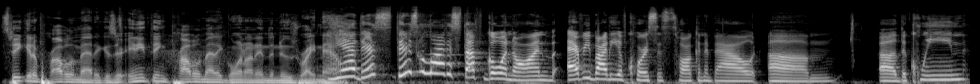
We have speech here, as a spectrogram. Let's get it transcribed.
speaking of problematic, is there anything problematic going on in the news right now? Yeah, there's there's a lot of stuff going on. Everybody, of course, is talking about um, uh, the Queen.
